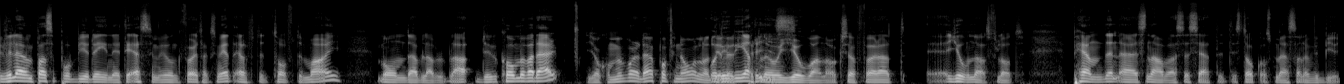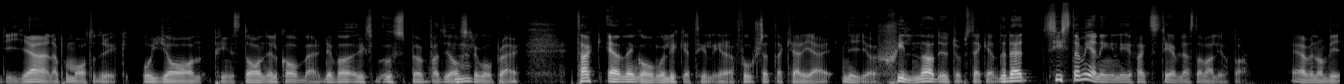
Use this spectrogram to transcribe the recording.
Vi vill även passa på att bjuda in er till SM i Ung Företagsamhet 11-12 maj, måndag, bla bla bla. Du kommer vara där. Jag kommer vara där på finalen och, Och dela det vet pris. nog Johan också för att eh, Jonas, förlåt. Pendeln är snabbaste sättet till Stockholmsmässan och vi bjuder gärna på mat och dryck. Och Jan, prins Daniel kommer. Det var liksom uspen för att jag Mm. skulle gå på det här. Tack än en gång och lycka till era fortsatta karriär. Ni gör skillnad! Utropstecken. Den där sista meningen är ju faktiskt trevligast av allihopa. Även om vi,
